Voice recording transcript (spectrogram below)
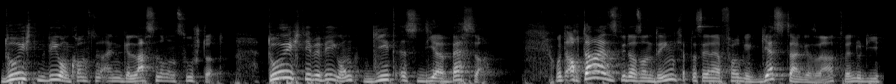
Durch die Bewegung kommst du in einen gelasseneren Zustand. Durch die Bewegung geht es dir besser. Und auch da ist es wieder so ein Ding, ich habe das ja in der Folge gestern gesagt, wenn du die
